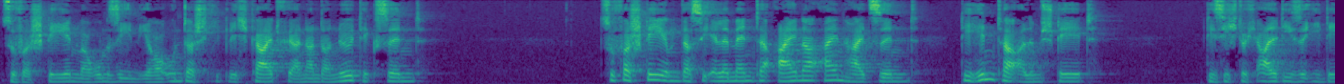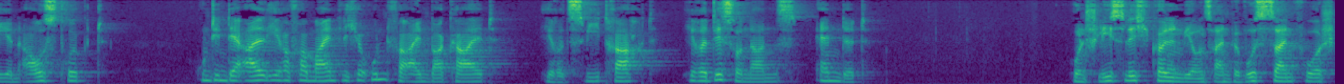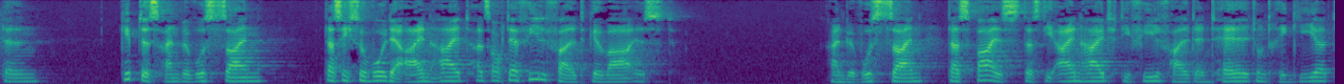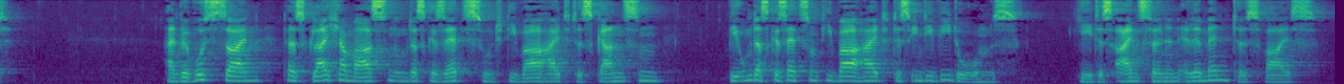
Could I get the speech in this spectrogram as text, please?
zu verstehen, warum sie in ihrer Unterschiedlichkeit füreinander nötig sind, zu verstehen, dass sie Elemente einer Einheit sind, die hinter allem steht, die sich durch all diese Ideen ausdrückt und in der all ihre vermeintliche Unvereinbarkeit, ihre Zwietracht, ihre Dissonanz endet. Und schließlich können wir uns ein Bewusstsein vorstellen, gibt es ein Bewusstsein, das sich sowohl der Einheit als auch der Vielfalt gewahr ist. Ein Bewusstsein, das weiß, dass die Einheit die Vielfalt enthält und regiert. Ein Bewusstsein, das gleichermaßen um das Gesetz und die Wahrheit des Ganzen wie um das Gesetz und die Wahrheit des Individuums, jedes einzelnen Elementes weiß.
